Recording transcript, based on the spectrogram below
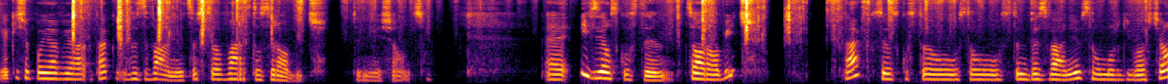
Jakie się pojawia tak wyzwanie, coś, co warto zrobić w tym miesiącu? E, I w związku z tym, co robić? Tak? W związku z, tą, z, tą, z tym wyzwaniem, z tą możliwością,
